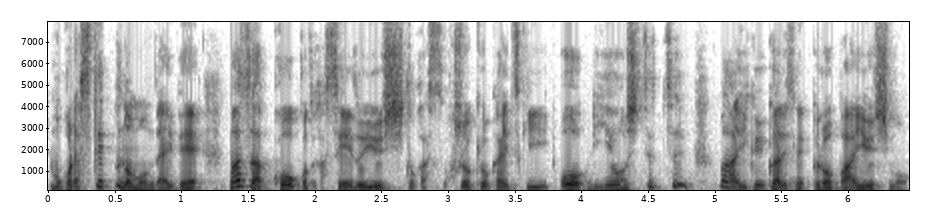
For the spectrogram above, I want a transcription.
もうこれはステップの問題で、まずは公庫とか制度融資とか保証協会付きを利用しつつ、まあ、ゆくゆくはですね、プロパー融資も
